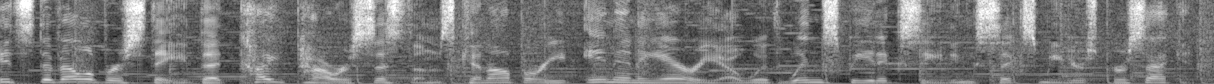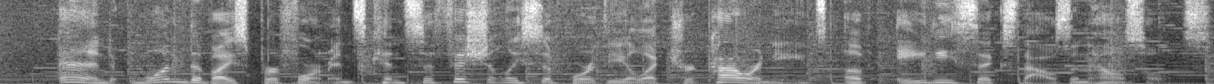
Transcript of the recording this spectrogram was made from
Its developers state that kite power systems can operate in any area with wind speed exceeding 6 meters per second, and one device performance can sufficiently support the electric power needs of 86,000 households.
